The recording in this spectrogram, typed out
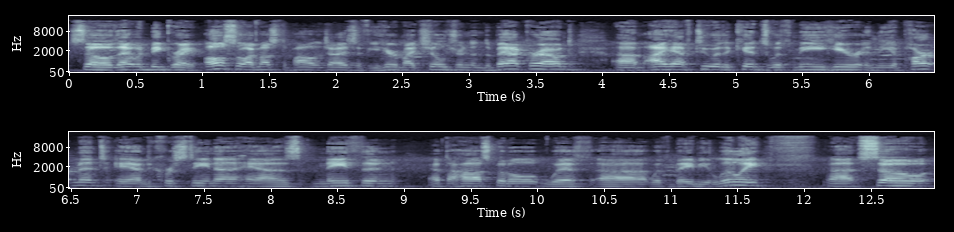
So that would be great. Also, I must apologize if you hear my children in the background. Um, I have two of the kids with me here in the apartment, and Christina has Nathan at the hospital with uh, with baby Lily. Uh, so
